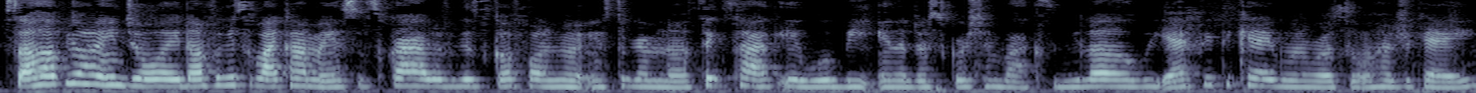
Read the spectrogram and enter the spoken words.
so I hope y'all enjoyed. Don't forget to like, comment, and subscribe. Don't forget to go follow me on Instagram and on TikTok. It will be in the description box below. We at 50k. We on the road to 100k.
